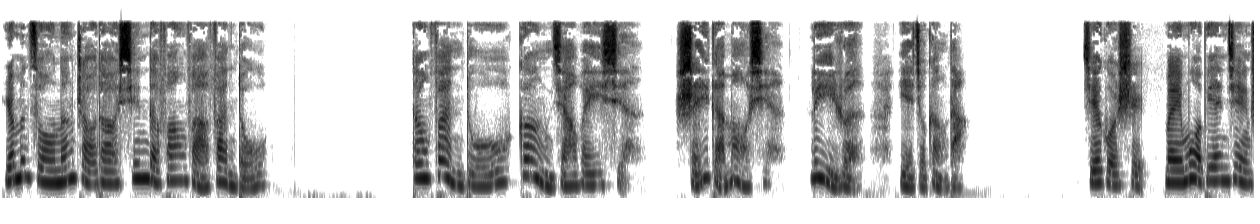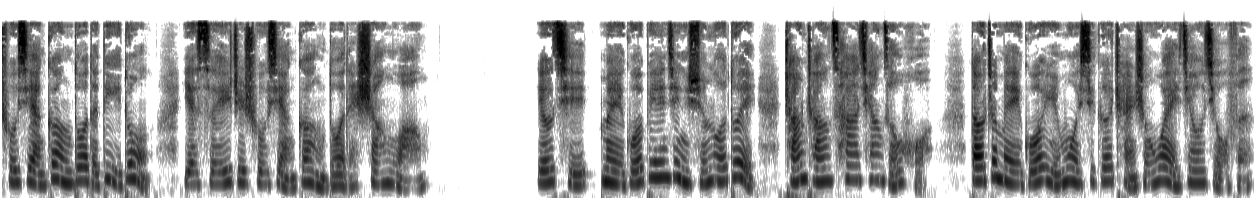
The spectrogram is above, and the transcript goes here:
人们总能找到新的方法贩毒。当贩毒更加危险，谁敢冒险，利润也就更大。结果是，美墨边境出现更多的地洞，也随之出现更多的伤亡。尤其美国边境巡逻队常常擦枪走火。导致美国与墨西哥产生外交纠纷。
